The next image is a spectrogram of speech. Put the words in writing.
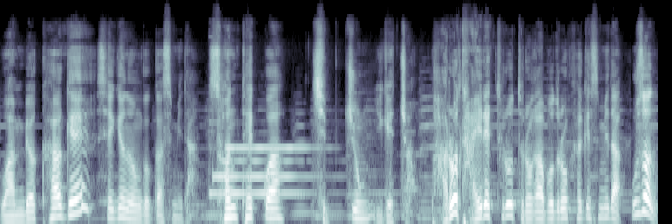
완벽하게 새겨놓은 것 같습니다. 선택과 집중이겠죠. 바로 다이렉트로 들어가 보도록 하겠습니다. 우선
